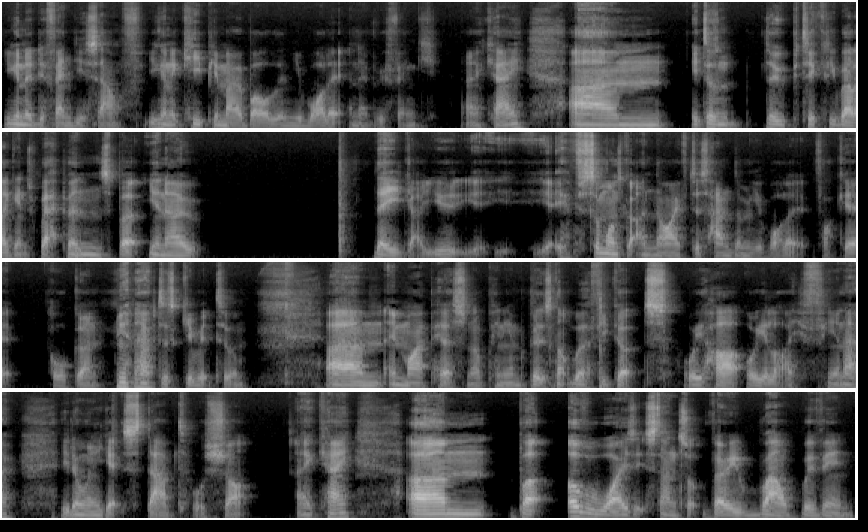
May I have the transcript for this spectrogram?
You're gonna defend yourself. You're gonna keep your mobile and your wallet and everything. Okay. Um, it doesn't do particularly well against weapons, but you know, there you go. You, you if someone's got a knife, just hand them your wallet. Fuck it, or gun. You know, just give it to them. um, in my personal opinion, because it's not worth your guts or your heart or your life. You know, you don't want to get stabbed or shot. Okay, um, but otherwise, it stands up very well within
